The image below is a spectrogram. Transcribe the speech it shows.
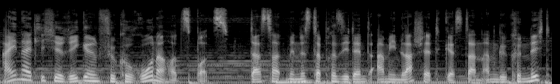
Einheitliche Regeln für Corona-Hotspots. Das hat Ministerpräsident Armin Laschet gestern angekündigt.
